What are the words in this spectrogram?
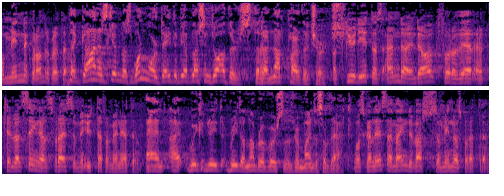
å minne hverandre på dette. That God has given us one more day to be a blessing to others that are not part of the church. At Gud har gitt oss enda en dag for å være til velsignelse for de som er utenfor menigheten. And I, we could read, read a number of verses that remind us of that. Vi skal lese en mengde vers som minner oss på dette.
